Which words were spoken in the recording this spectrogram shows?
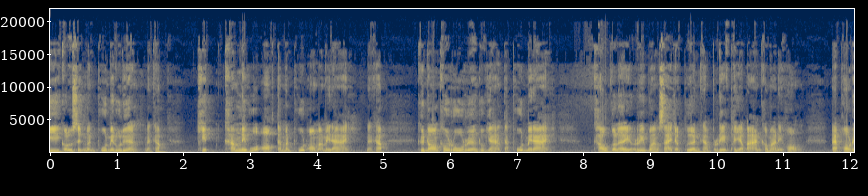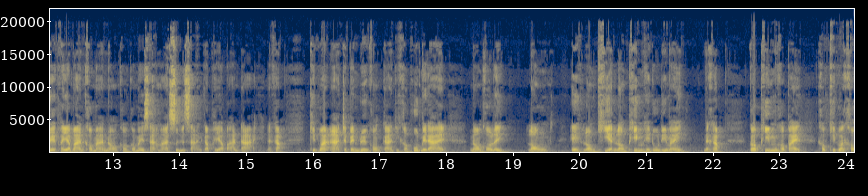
ดีๆ ก็รู้สึกเหมือนพูดไม่รู้เรื่องนะครับ คิดคำในหัวออกแต่มันพูดออกมาไม่ได้นะครับ คือน้องเขารู้เรื่องทุกอย่างแต่พูดไม่ได้ เขาก็เลยรีบวางสายจากเพื่อนครับ เรียกพยาบาลเข้ามาในห้อง แต่พอเรียกพยาบาลเข้ามาน้องเขาก็ไม่สามารถสื่อสารกับพยาบาลได้นะครับ คิดว่าอาจจะเป็นเรื่องของการที่เขาพูดไม่ได้ น้องเขาเลยลอง เอ๊ะ ลองเขียนลองพิมพ์ให้ดูดีไหมนะครับ ก็พิมพ์เข้าไป เขาคิดว่าเขา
